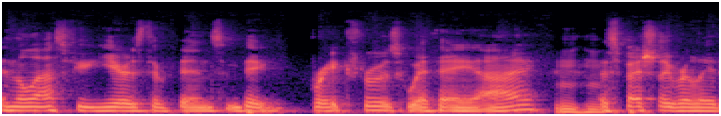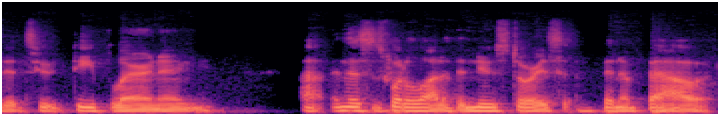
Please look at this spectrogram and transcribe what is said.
in the last few years there have been some big breakthroughs with AI, mm -hmm. especially related to deep learning, uh, and this is what a lot of the news stories have been about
